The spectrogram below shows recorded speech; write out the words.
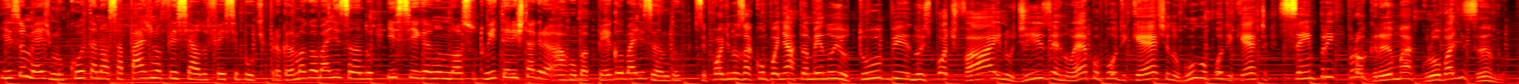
Isso mesmo. Curta a nossa página oficial oficial do Facebook Programa Globalizando e siga no nosso Twitter e Instagram, pglobalizando. Você pode nos acompanhar também no YouTube, no Spotify, no Deezer, no Apple Podcast, no Google Podcast, sempre Programa Globalizando.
